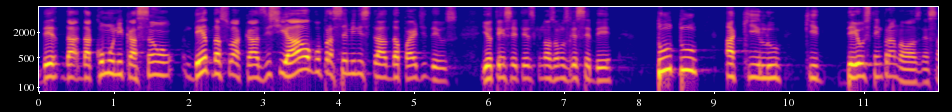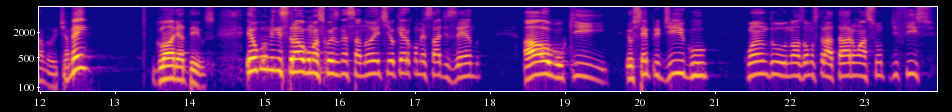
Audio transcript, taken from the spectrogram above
de, da, da comunicação dentro da sua casa. Existe algo para ser ministrado da parte de Deus. E eu tenho certeza que nós vamos receber tudo aquilo que Deus tem para nós nessa noite. Amém? Glória a Deus. Eu vou ministrar algumas coisas nessa noite e eu quero começar dizendo algo que eu sempre digo quando nós vamos tratar um assunto difícil.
